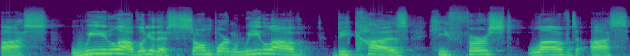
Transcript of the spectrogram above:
us. We love, look at this, so important. We love because he first loved us.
